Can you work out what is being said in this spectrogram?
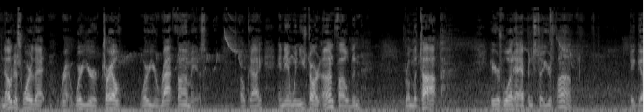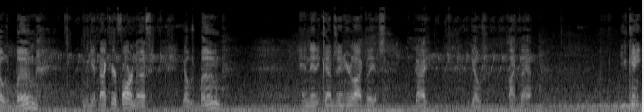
notice where that, where your trail, where your right thumb is, okay? And then when you start unfolding from the top, here's what happens to your thumb. It goes boom. Let me get back here far enough. It goes boom. And then it comes in here like this, okay? It goes like that. You can't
